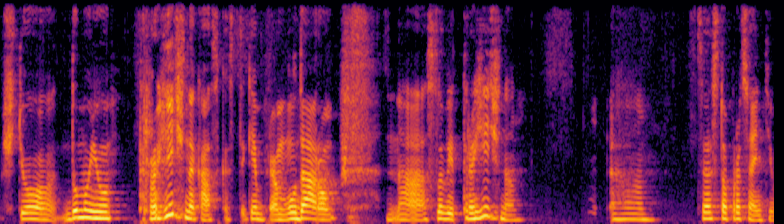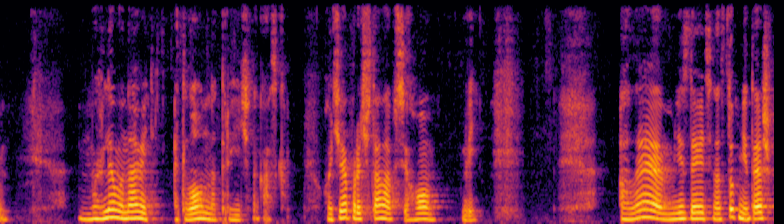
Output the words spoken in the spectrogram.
що, думаю, трагічна казка з таким прям ударом на слові трагічна, це 100%. Можливо, навіть еталонна трагічна казка. Хоча я прочитала всього дві. Але мені здається, наступні теж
